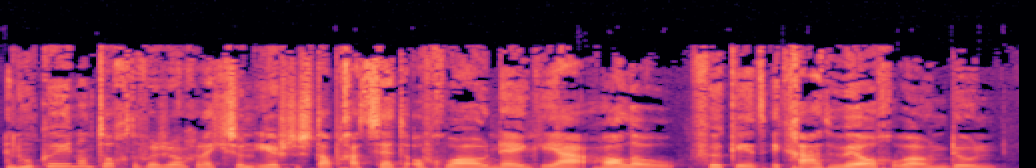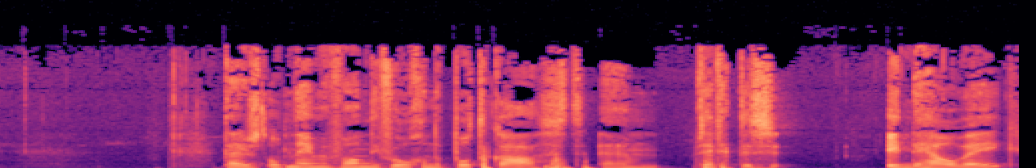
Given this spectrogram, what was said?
En hoe kun je dan toch ervoor zorgen dat je zo'n eerste stap gaat zetten? Of gewoon denken, ja, hallo, fuck it, ik ga het wel gewoon doen. Tijdens het opnemen van die volgende podcast ehm, zit ik dus in de helweek.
